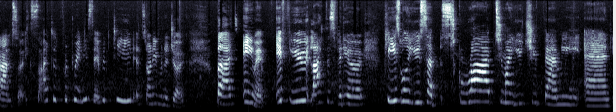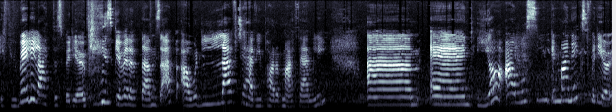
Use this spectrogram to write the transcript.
I'm so excited for 2017 it's not even a joke but anyway if you like this video please will you subscribe to my YouTube family and if you really like this video please give it a thumbs up I would love to have you part of my family um, and yeah, I will see you in my next video.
